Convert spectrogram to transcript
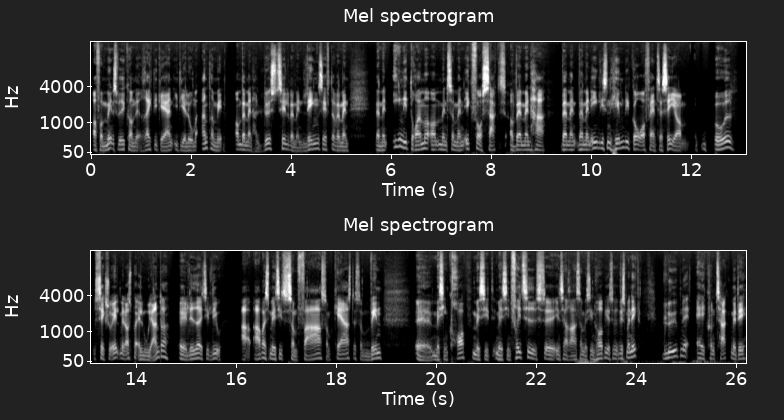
og for mænds vedkommende rigtig gerne i dialog med andre mænd, om hvad man har lyst til, hvad man længes efter, hvad man, hvad man egentlig drømmer om, men som man ikke får sagt, og hvad man har hvad man, hvad man egentlig sådan hemmeligt går og fantaserer om, både seksuelt, men også på alle mulige andre øh, ledere i sit liv, arbejdsmæssigt, som far, som kæreste, som ven, øh, med sin krop, med, sit, med sin fritidsinteresser, øh, med sin hobby osv. Hvis man ikke løbende er i kontakt med det,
